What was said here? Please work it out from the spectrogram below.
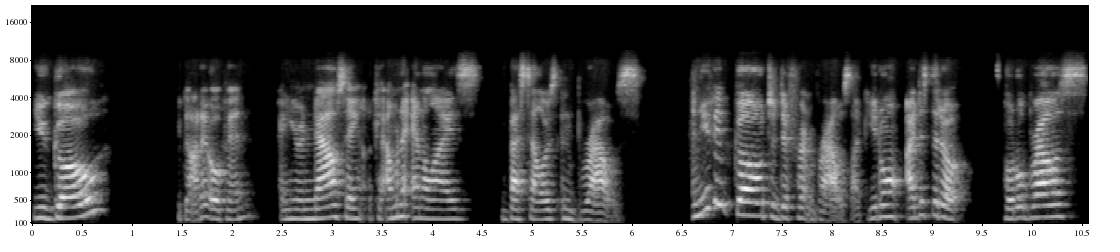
You go, you got it open, and you're now saying, okay, I'm gonna analyze bestsellers and browse. And you could go to different browse. Like you don't, I just did a total browse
